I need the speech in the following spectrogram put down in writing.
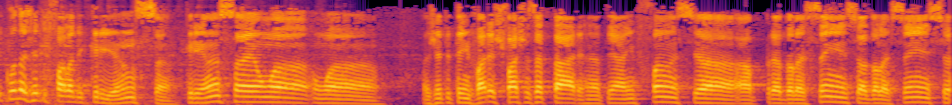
E quando a gente fala de criança, criança é uma, uma a gente tem várias faixas etárias, né? tem a infância, a pré-adolescência, a adolescência,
